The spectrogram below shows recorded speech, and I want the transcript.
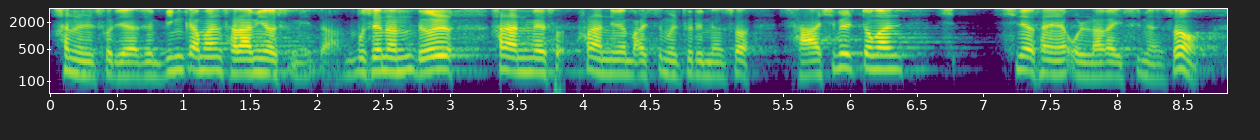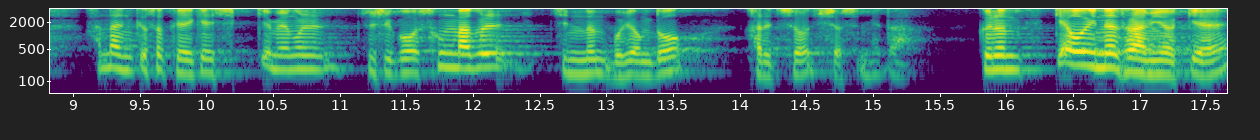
하늘 소리에 아주 민감한 사람이었습니다. 모세는 늘 하나님의 소- 하나님의 말씀을 들으면서 40일 동안 시- 시내 산에 올라가 있으면서 하나님께서 그에게 십계명을 주시고 성막을 짓는 모형도 가르쳐 주셨습니다. 그는 깨어 있는 사람이었기에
